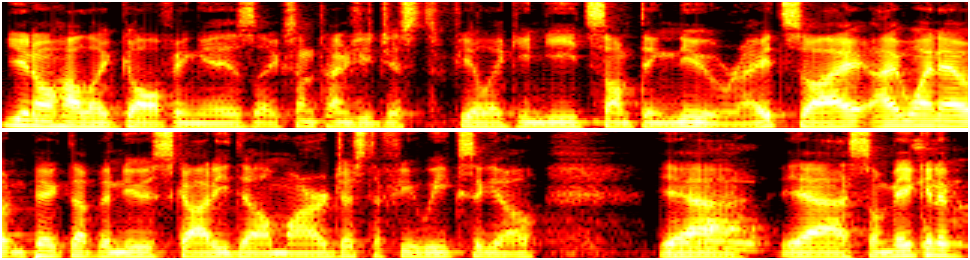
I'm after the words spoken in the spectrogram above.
you know how like golfing is like sometimes you just feel like you need something new right so i i went out and picked up a new scotty del mar just a few weeks ago yeah Whoa. yeah so making it in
